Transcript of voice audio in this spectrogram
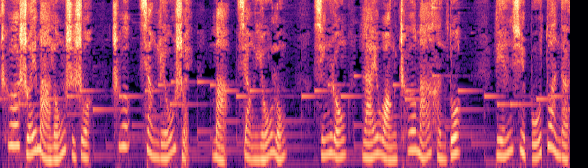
车水马龙是说车像流水，马像游龙，形容来往车马很多，连续不断的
